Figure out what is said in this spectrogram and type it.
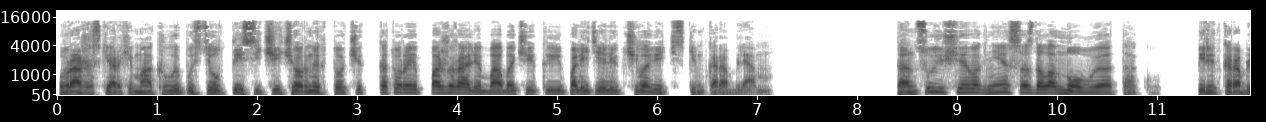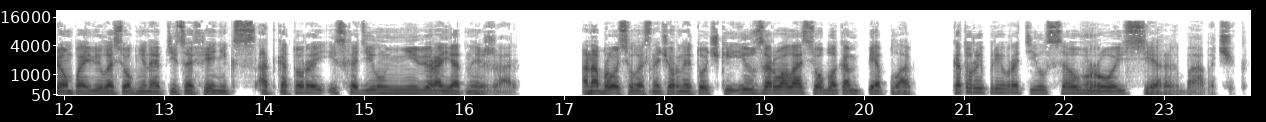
Вражеский архимаг выпустил тысячи черных точек, которые пожрали бабочек и полетели к человеческим кораблям. Танцующая в огне создала новую атаку. Перед кораблем появилась огненная птица Феникс, от которой исходил невероятный жар. Она бросилась на черные точки и взорвалась облаком пепла, который превратился в рой серых бабочек.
